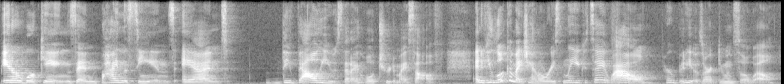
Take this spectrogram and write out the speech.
inner workings and behind the scenes and the values that I hold true to myself. And if you look at my channel recently, you could say, wow, her videos aren't doing so well.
